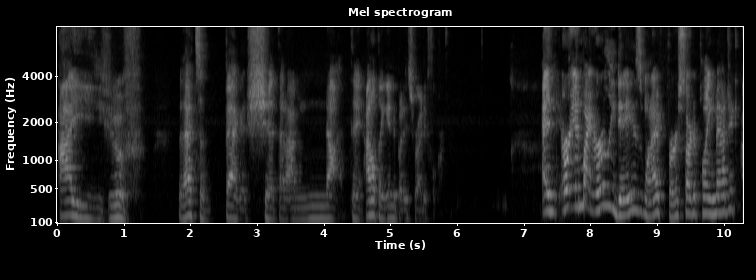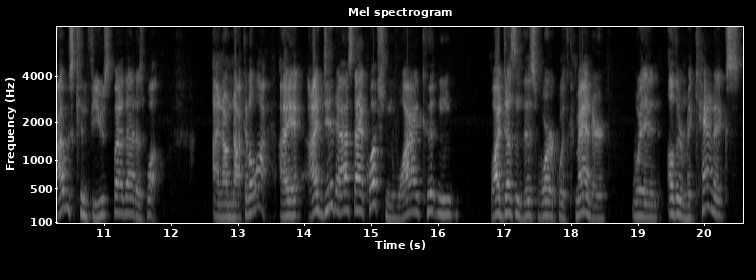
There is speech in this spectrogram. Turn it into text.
I. Oof, that's a bag of shit that I'm not. Think, I don't think anybody's ready for and or in my early days when I first started playing Magic, I was confused by that as well. And I'm not gonna lie, I I did ask that question: why couldn't, why doesn't this work with Commander when other mechanics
